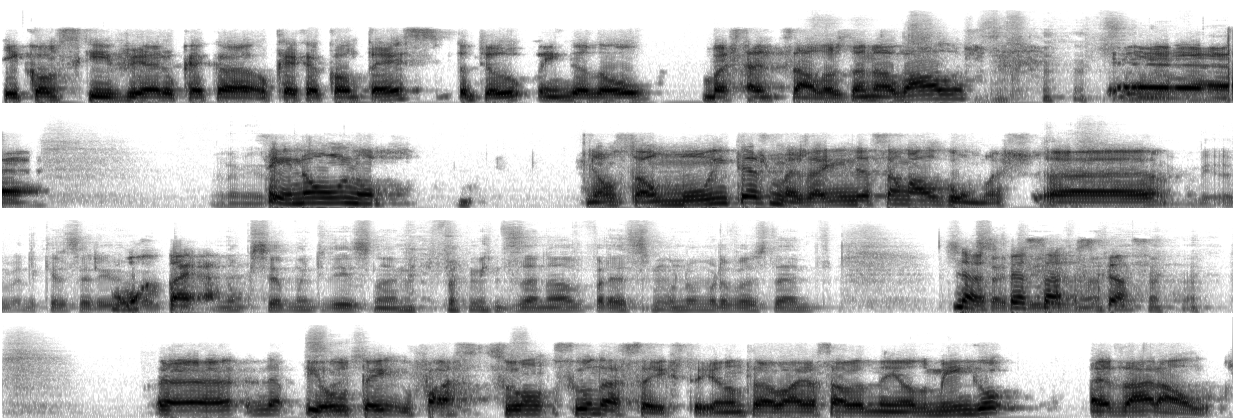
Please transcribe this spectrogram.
e conseguir ver o que, é que, o que é que acontece. Portanto, eu ainda dou bastantes aulas, dou nove aulas. é, sim, não, não, não são muitas, mas ainda são algumas. Uh, Quer dizer, eu não percebo muito disso, não é? Mas para mim 19 parece-me um número bastante. Não, se pensar. É? se pensa. Uh, não, eu tenho, faço segunda a sexta, eu não trabalho sábado nem ao domingo a dar aulas.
